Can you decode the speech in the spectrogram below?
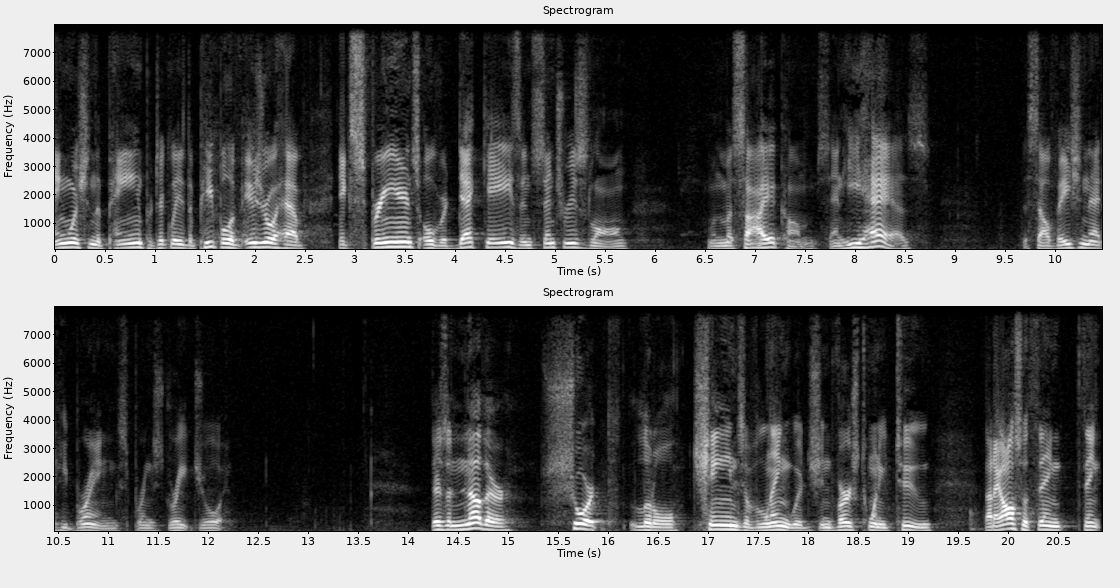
anguish and the pain, particularly as the people of Israel have experienced over decades and centuries long, when the Messiah comes, and he has, the salvation that he brings brings great joy. There's another short little change of language in verse 22 that I also think, think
